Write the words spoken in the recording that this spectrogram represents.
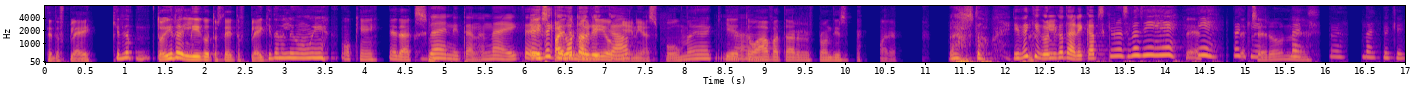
State of Play. Και δεν, το είδα λίγο το State of Play και ήταν λίγο, οκ, okay, εντάξει. Δεν ήταν, ναι. Είδα, hey, είδα και εγώ το 2 recap. βγαίνει, ας πούμε, και Να. το Avatar Frontiers. Ωραία. Αυτό. Είδα και εγώ λίγο τα recaps και ήμουν σε φάση, ε, Ε, ε, Δεν οκ, ξέρω, ναι. εντάξει, ε, εντάξει, οκ.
